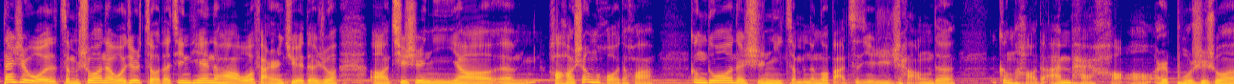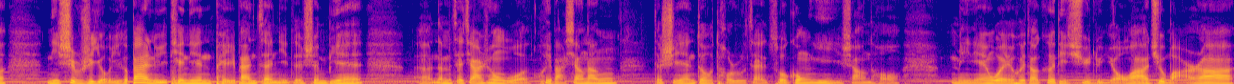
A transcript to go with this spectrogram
但是我怎么说呢？我就是走到今天的话，我反而觉得说，啊，其实你要嗯好好生活的话，更多的是你怎么能够把自己日常的更好的安排好，而不是说你是不是有一个伴侣天天陪伴在你的身边。呃，那么再加上我会把相当的时间都投入在做公益上头，每年我也会到各地去旅游啊，去玩啊，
